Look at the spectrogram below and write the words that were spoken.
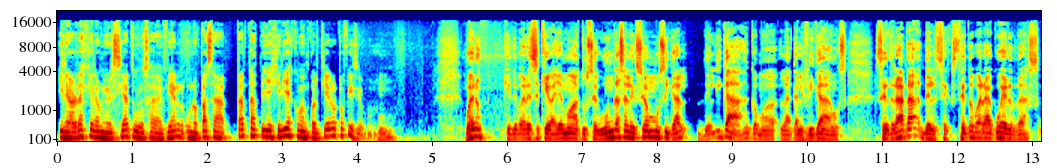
Y la verdad es que en la universidad, tú lo sabes bien, uno pasa tantas pellejerías como en cualquier otro oficio. Mm. Bueno, ¿qué te parece que vayamos a tu segunda selección musical delicada, como la calificábamos? Se trata del Sexteto para Cuerdas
